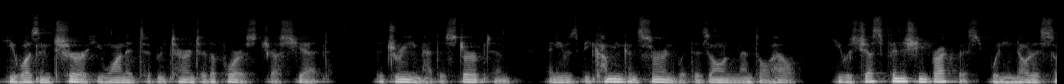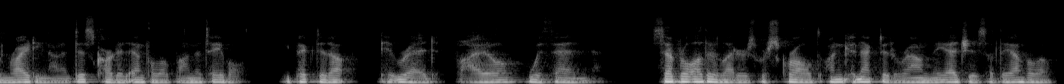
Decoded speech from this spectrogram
He wasn't sure he wanted to return to the forest just yet. The dream had disturbed him, and he was becoming concerned with his own mental health. He was just finishing breakfast when he noticed some writing on a discarded envelope on the table. He picked it up. It read, File within. Several other letters were scrawled unconnected around the edges of the envelope.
